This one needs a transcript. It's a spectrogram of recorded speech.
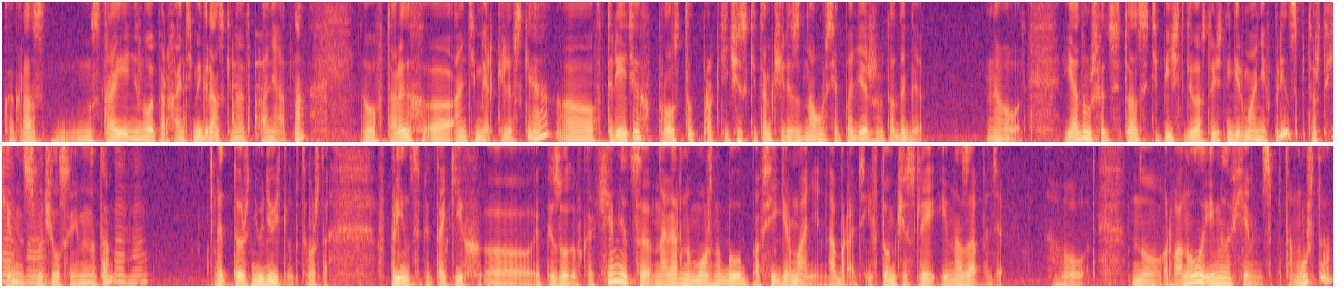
как раз настроения, ну, во-первых, антимигрантские, но это понятно, во-вторых, э, антимеркелевские, э, в-третьих, просто практически там через одного все поддерживают АДГ. Вот. Я думаю, что эта ситуация типична для Восточной Германии в принципе, то, что Хемниц uh -huh. случился именно там. Uh -huh. Это тоже неудивительно, потому что, в принципе, таких э, эпизодов, как Хемница, наверное, можно было бы по всей Германии набрать, и в том числе и на Западе. Вот. Но рвануло именно в Хемнице, потому что,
